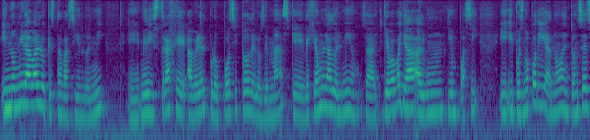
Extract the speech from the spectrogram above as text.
y no miraba lo que estaba haciendo en mí. Eh, me distraje a ver el propósito de los demás, que dejé a un lado el mío, o sea, llevaba ya algún tiempo así y, pues no podía, ¿no? Entonces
